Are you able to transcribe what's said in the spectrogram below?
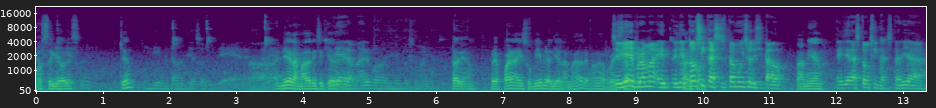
Los seguidores. ¿Quién? Un día invitamos a. Bien, Ah, el. Día de la Madre, si El Día de quieren. la madre por. Está bien. Preparen ahí su Biblia el Día de la Madre. Van a rezar. Se viene el programa, el, el de Hardcore. tóxicas está muy solicitado. También. El de las tóxicas estaría.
